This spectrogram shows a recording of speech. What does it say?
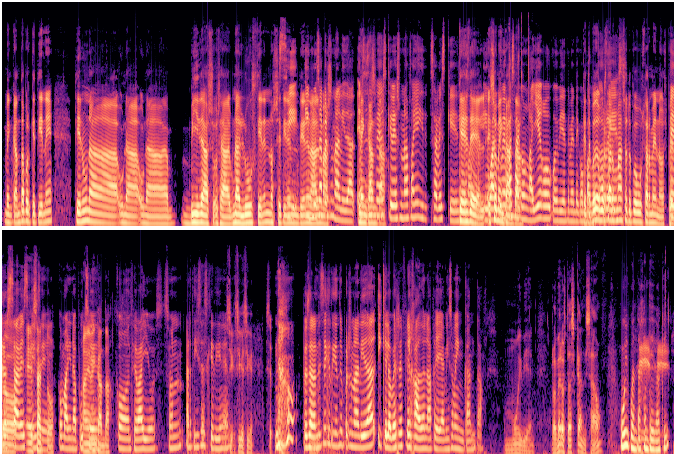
me encanta porque tiene, tiene una, una, una vida, o sea, una luz, tienen, no sé, tienen, sí, tienen y mucha alma. personalidad. Me esas encanta. feas que ves una falla y sabes que es, Que es de él, Igual eso me que me pasa encanta. con Gallego, con, evidentemente con que te puede gustar más o te puede gustar menos, pero, pero sabes que exacto. es de- con Marina Puche, me encanta. con Ceballos. Son artistas que tienen... Sigue, sigue, sigue. su- No, pues artistas que tienen su personalidad y que lo ves reflejado en la falla y a mí eso me encanta. Muy bien. Romero, ¿estás cansado? Uy, cuánta gente ha ido aquí. Sí,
